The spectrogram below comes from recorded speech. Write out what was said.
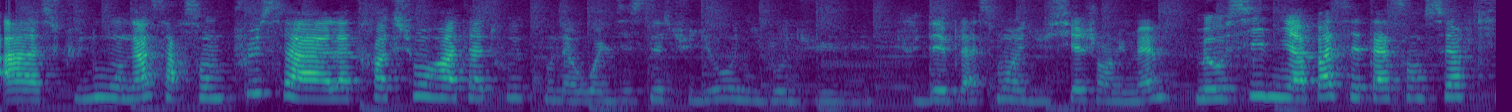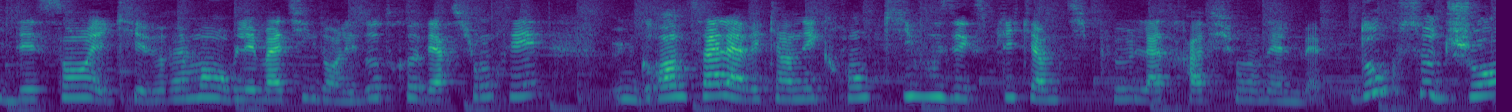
à ce que nous on a. Ça ressemble plus à l'attraction Ratatouille qu'on a Walt Disney Studio au niveau du, déplacement et du siège en lui-même. Mais aussi il n'y a pas cet ascenseur qui descend et qui est vraiment emblématique dans les autres versions. C'est une grande salle avec un écran qui vous explique un petit peu l'attraction en elle-même. Donc ce Joe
